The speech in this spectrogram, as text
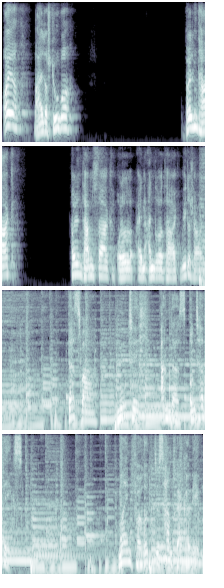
Euer Walter Stuber. Tollen Tag, tollen Samstag oder ein anderer Tag. Wiederschauen. Das war Mutig, anders unterwegs. Mein verrücktes Handwerkerleben.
